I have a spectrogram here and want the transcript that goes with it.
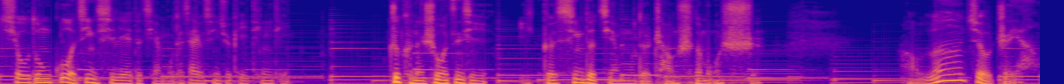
秋冬过境系列的节目，大家有兴趣可以听一听。这可能是我自己一个新的节目的尝试的模式。好了，就这样。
